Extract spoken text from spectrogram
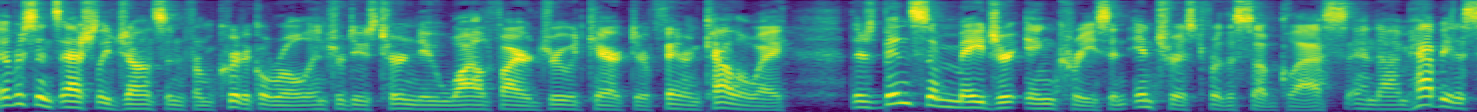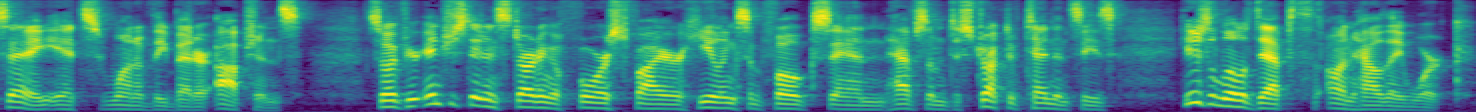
Ever since Ashley Johnson from Critical Role introduced her new Wildfire Druid character, Fearne Calloway, there's been some major increase in interest for the subclass, and I'm happy to say it's one of the better options. So if you're interested in starting a forest fire, healing some folks, and have some destructive tendencies, here's a little depth on how they work.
